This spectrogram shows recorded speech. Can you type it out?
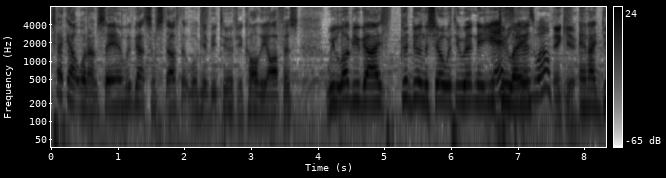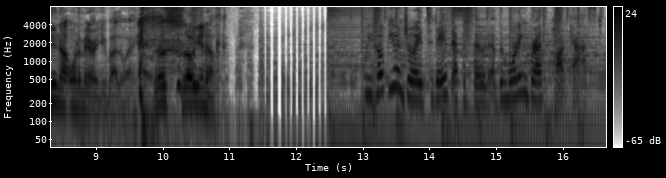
check out what I'm saying. We've got some stuff that we'll give you too if you call the office. We love you guys. Good doing the show with you, Whitney. You yes, too, Lane. you as well. Thank you. And I do not want to marry you, by the way, just so you know. We hope you enjoyed today's episode of the Morning Breath podcast.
